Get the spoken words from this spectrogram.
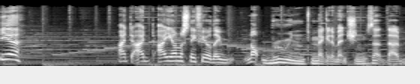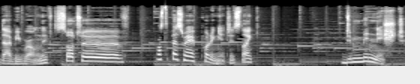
Yeah. I, I, I honestly feel they not ruined Mega Dimensions. That, that that'd be wrong. They've sort of what's the best way of putting it? It's like diminished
